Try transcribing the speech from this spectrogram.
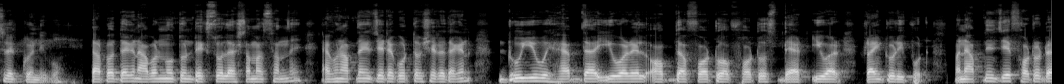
সিলেক্ট করে নিব। তারপর দেখেন আবার নতুন টেক্সট চলে আসছে আমার সামনে। এখন আপনাকে যেটা করতে হবে সেটা দেখেন do you have the URL of the photo of photos that you are trying to report মানে আপনি যে ফটোটা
